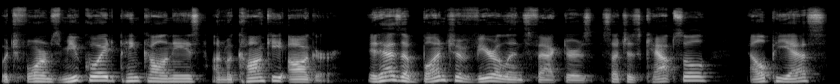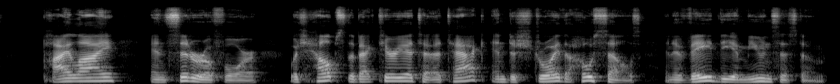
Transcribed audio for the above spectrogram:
which forms mucoid pink colonies on MacConkey agar. It has a bunch of virulence factors such as capsule, LPS, pili, and siderophore, which helps the bacteria to attack and destroy the host cells and evade the immune system.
